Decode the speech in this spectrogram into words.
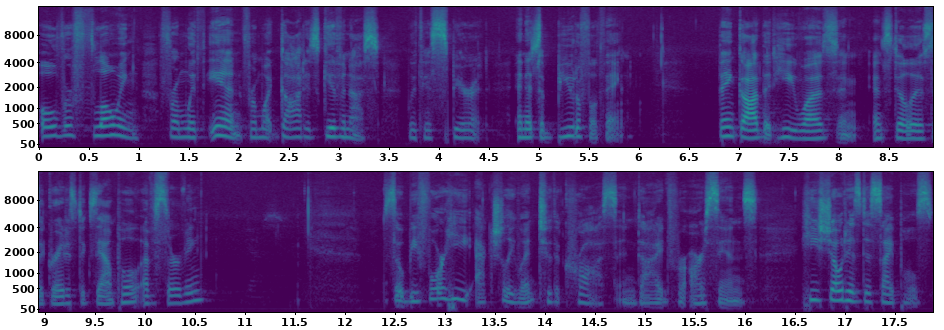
overflowing from within, from what God has given us with His Spirit. And it's a beautiful thing. Thank God that He was and, and still is the greatest example of serving. So before he actually went to the cross and died for our sins, he showed his disciples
